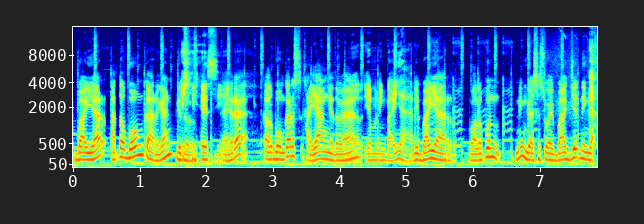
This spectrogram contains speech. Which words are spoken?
bayar atau bongkar kan gitu Iya sih. akhirnya kalau bongkar sayang gitu kan Bener. Ya mending bayar. dibayar walaupun ini nggak sesuai budget nih nggak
